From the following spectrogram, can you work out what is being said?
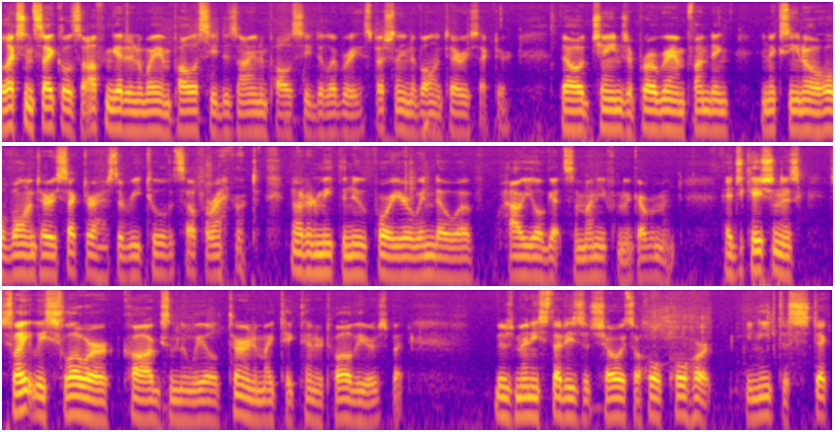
Election cycles often get in the way in policy design and policy delivery, especially in the voluntary sector. They'll change a program funding, next thing you know, a whole voluntary sector has to retool itself around in order to meet the new four year window of how you'll get some money from the government. Education is slightly slower cogs in the wheel turn. It might take 10 or 12 years, but there's many studies that show it's a whole cohort. You need to stick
